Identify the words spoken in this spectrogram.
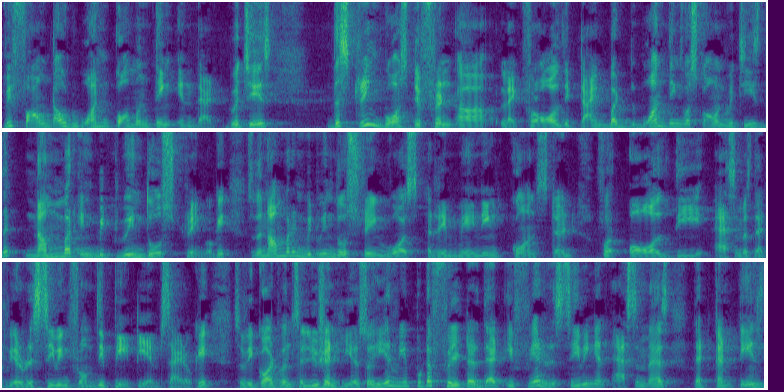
we found out one common thing in that, which is the string was different uh, like for all the time but one thing was common which is the number in between those string okay? So the number in between those string was remaining constant for all the sms that we are receiving from the paytm side okay? So we got one solution here. So here we put a filter that if we are receiving an sms that contains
